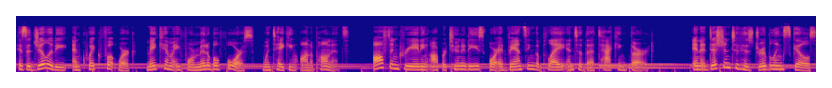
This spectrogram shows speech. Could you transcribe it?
His agility and quick footwork make him a formidable force when taking on opponents often creating opportunities or advancing the play into the attacking third. In addition to his dribbling skills,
